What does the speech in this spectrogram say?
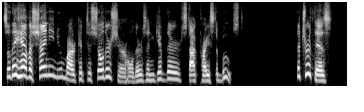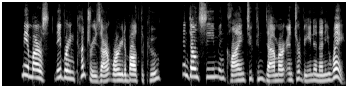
so they have a shiny new market to show their shareholders and give their stock price a boost. The truth is, Myanmar's neighboring countries aren't worried about the coup and don't seem inclined to condemn or intervene in any way,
